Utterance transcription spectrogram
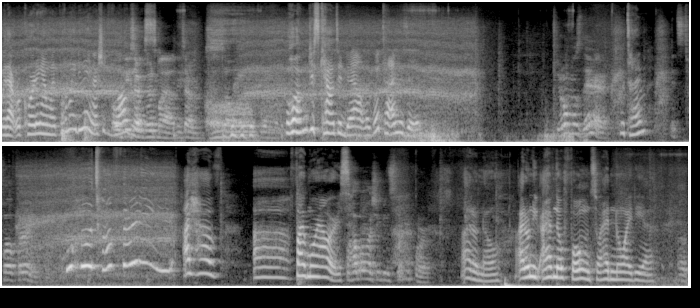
without recording. I'm like, what am I doing? I should oh, vlog oh, these this. Are good, These are so good. well, I'm just counting down. Like, what time is it? You're almost there. What time? It's 12:30. Ooh, twelve thirty. I have uh five more hours. How long have you been sleeping for? I don't know. I don't. Even, I have no phone, so I had no idea. Oh,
